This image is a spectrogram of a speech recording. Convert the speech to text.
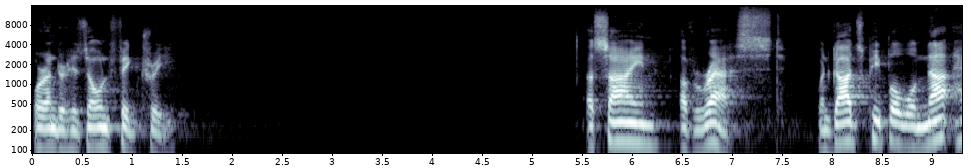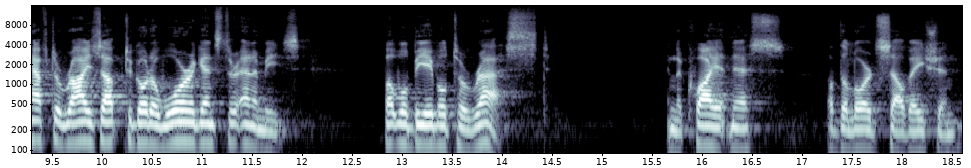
or under his own fig tree. A sign of rest when God's people will not have to rise up to go to war against their enemies, but will be able to rest in the quietness of the Lord's salvation.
